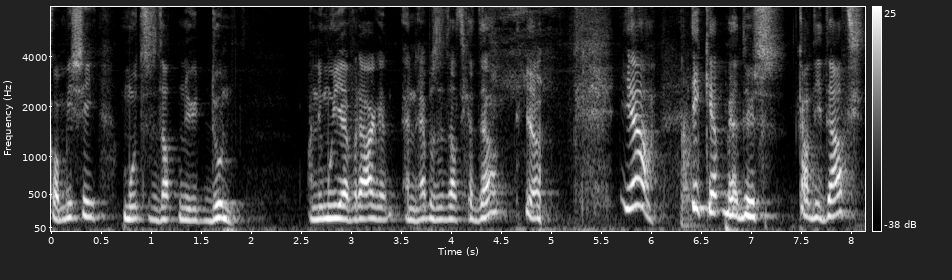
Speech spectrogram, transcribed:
commissie moeten ze dat nu doen. Maar nu moet je vragen, en hebben ze dat gedaan? Ja, ja ik heb me dus kandidaat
